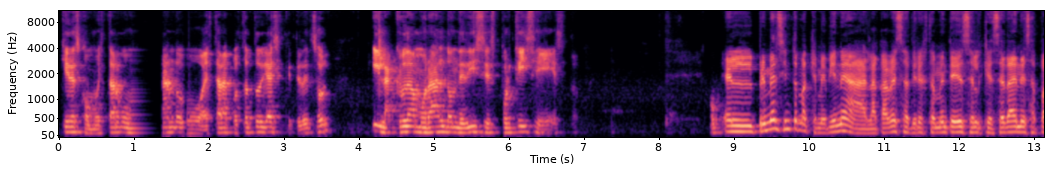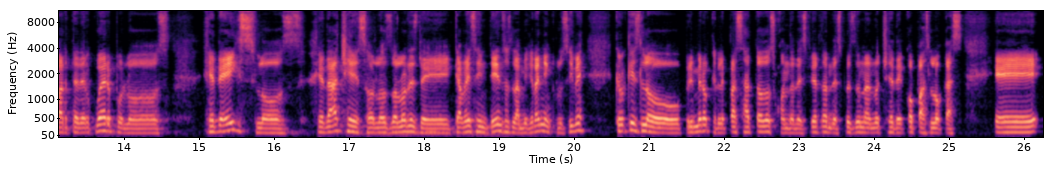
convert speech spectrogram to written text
quieres como estar bombando o estar acostado todo el día y que te dé el sol. Y la cruda moral donde dices, ¿por qué hice esto? El primer síntoma que me viene a la cabeza directamente es el que se da en esa parte del cuerpo, los headaches, los headaches o los dolores de cabeza intensos, la migraña inclusive, creo que es lo primero que le pasa a todos cuando despiertan después de una noche de copas locas. Eh,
